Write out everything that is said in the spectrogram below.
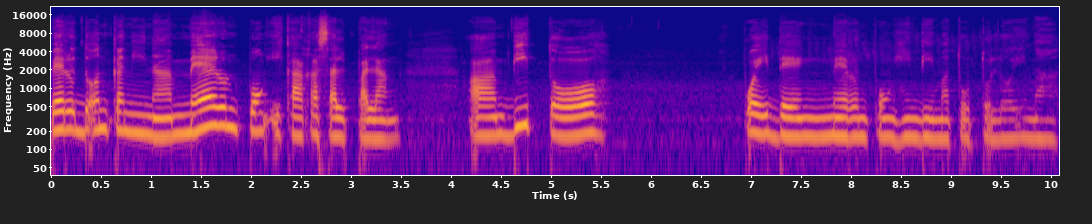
Pero doon kanina, meron pong ikakasal pa lang. Um, dito, pwedeng meron pong hindi matutuloy na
